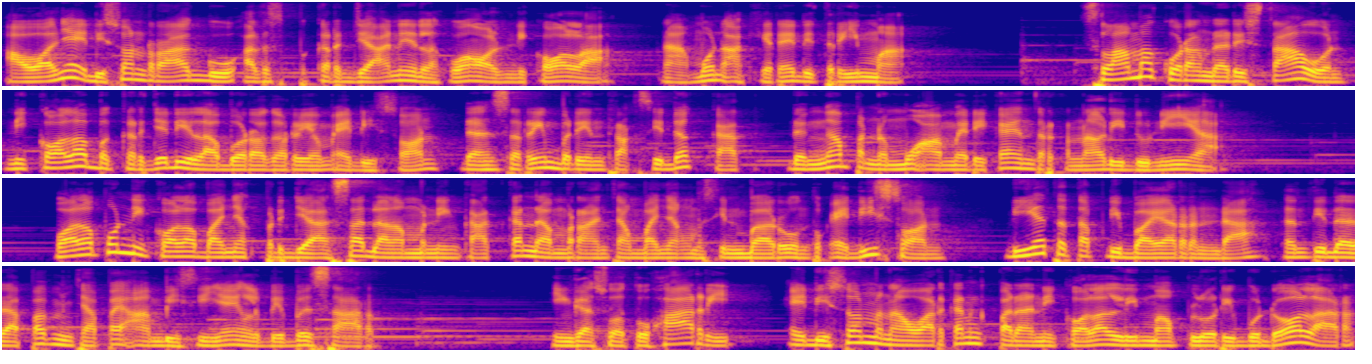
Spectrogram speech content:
Awalnya Edison ragu atas pekerjaan yang dilakukan oleh Nikola, namun akhirnya diterima. Selama kurang dari setahun, Nikola bekerja di laboratorium Edison dan sering berinteraksi dekat dengan penemu Amerika yang terkenal di dunia. Walaupun Nikola banyak berjasa dalam meningkatkan dan merancang banyak mesin baru untuk Edison, dia tetap dibayar rendah dan tidak dapat mencapai ambisinya yang lebih besar. Hingga suatu hari, Edison menawarkan kepada Nikola 50 ribu dolar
